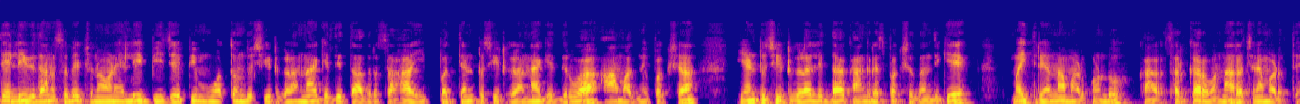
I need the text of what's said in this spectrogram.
ದೆಹಲಿ ವಿಧಾನಸಭೆ ಚುನಾವಣೆಯಲ್ಲಿ ಬಿಜೆಪಿ ಮೂವತ್ತೊಂದು ಸೀಟ್ಗಳನ್ನ ಗೆದ್ದಿತ್ತಾದರೂ ಸಹ ಇಪ್ಪತ್ತೆಂಟು ಸೀಟ್ಗಳನ್ನ ಗೆದ್ದಿರುವ ಆಮ್ ಆದ್ಮಿ ಪಕ್ಷ ಎಂಟು ಸೀಟ್ಗಳಲ್ಲಿದ್ದ ಕಾಂಗ್ರೆಸ್ ಪಕ್ಷದೊಂದಿಗೆ ಮೈತ್ರಿಯನ್ನ ಮಾಡಿಕೊಂಡು ಸರ್ಕಾರವನ್ನ ರಚನೆ ಮಾಡುತ್ತೆ.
